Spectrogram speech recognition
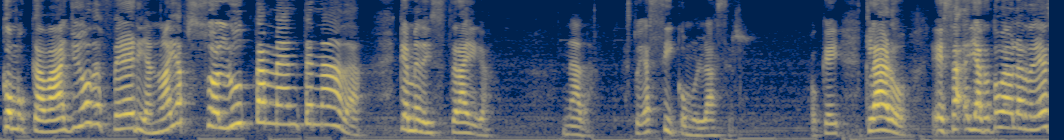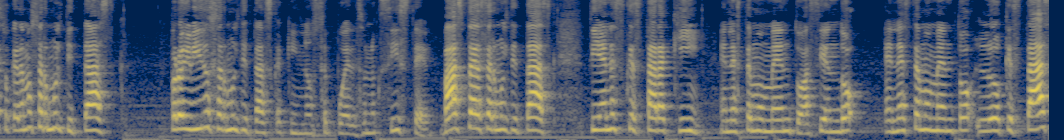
Como caballo de feria, no hay absolutamente nada que me distraiga. Nada. Estoy así como láser. ¿Ok? Claro, esa, y al rato voy a hablar de eso. Queremos ser multitask. Prohibido ser multitask aquí, no se puede, eso no existe. Basta de ser multitask. Tienes que estar aquí, en este momento, haciendo en este momento lo que estás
